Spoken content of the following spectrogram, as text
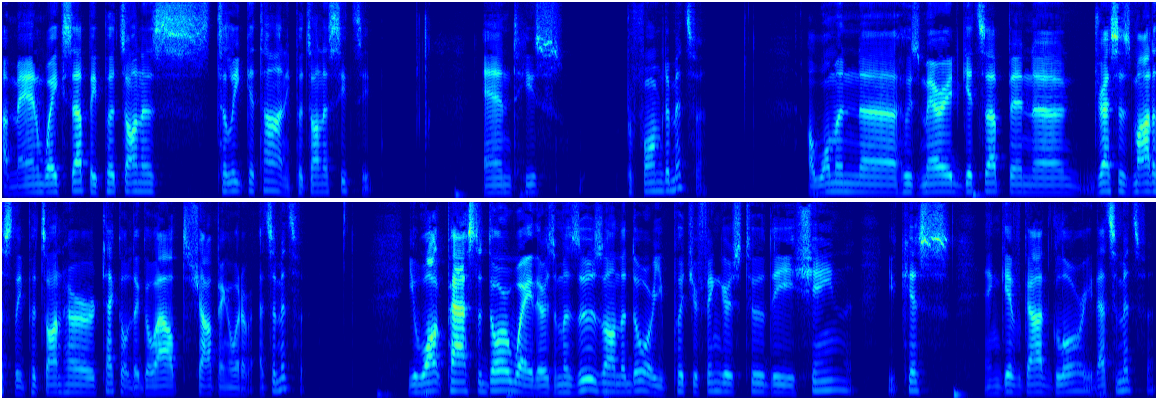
A man wakes up, he puts on his talit katan, he puts on his tzitzit, and he's performed a mitzvah a woman uh, who's married gets up and uh, dresses modestly, puts on her tichel to go out shopping or whatever. That's a mitzvah. You walk past the doorway, there's a mezuzah on the door. You put your fingers to the sheen, you kiss and give God glory. That's a mitzvah.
